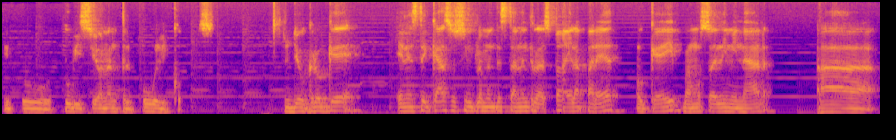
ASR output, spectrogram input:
y tu, tu visión ante el público. Yo creo que en este caso simplemente están entre la espada y la pared, ok, vamos a eliminar a,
